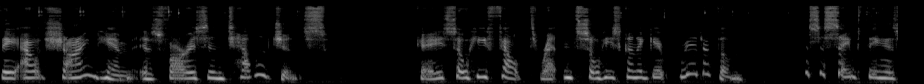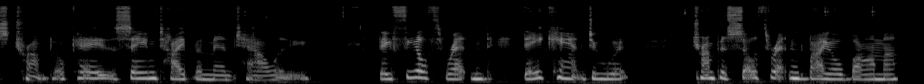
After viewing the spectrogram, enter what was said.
they outshined him as far as intelligence. Okay, so he felt threatened, so he's going to get rid of them. It's the same thing as Trump, okay? The same type of mentality. They feel threatened, they can't do it. Trump is so threatened by Obama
